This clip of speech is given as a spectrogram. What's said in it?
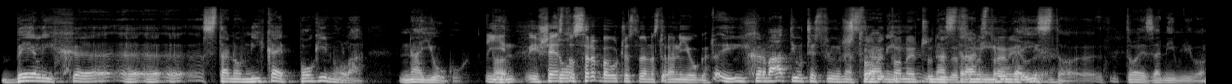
belih e, e, e, stanovnika je poginula na jugu. I, I 600 Srba učestvuje na strani juga. To- I Hrvati učestvuju na Što strani, to na da su na strani strani juga juga. isto. To je zanimljivo.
